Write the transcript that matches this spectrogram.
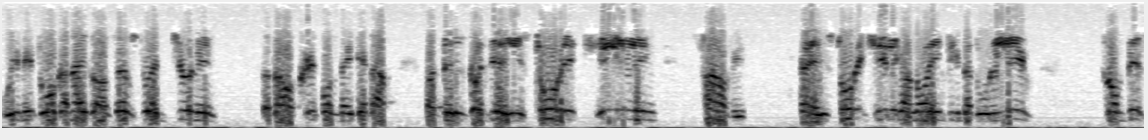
We need to organize ourselves to tune in that our cripples may get up. But there is going to be a historic healing service, a historic healing anointing that will live from this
